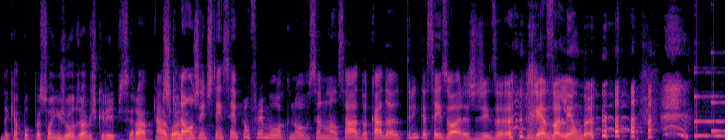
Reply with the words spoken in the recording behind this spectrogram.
Daqui a pouco o pessoal enjoa do JavaScript, será? Acho Agora... que não, gente. Tem sempre um framework novo sendo lançado a cada 36 horas, diz a reza a lenda.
